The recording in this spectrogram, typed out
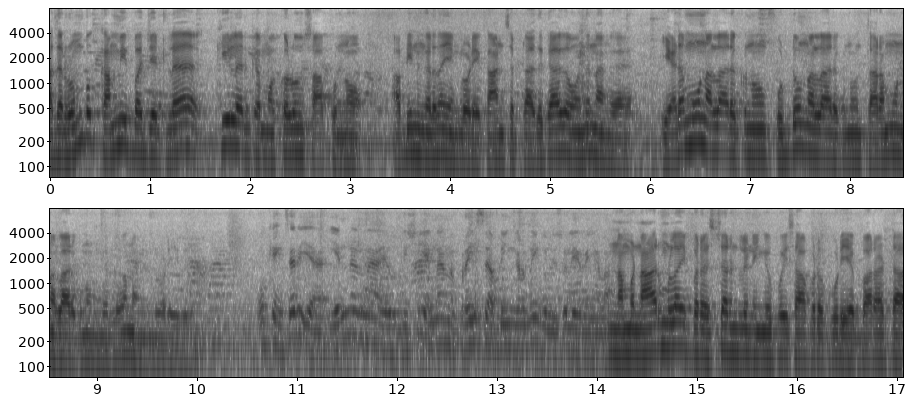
அதை ரொம்ப கம்மி பட்ஜெட்டில் கீழே இருக்க மக்களும் சாப்பிட்ணும் அப்படிங்கிறது தான் எங்களுடைய கான்செப்ட் அதுக்காக வந்து நாங்கள் இடமும் நல்லா இருக்கணும் ஃபுட்டும் நல்லா இருக்கணும் தரமும் நல்லா இருக்கணுங்கிறது தான் நாங்கள் எங்களுடைய இது. ஓகேங்க சார் என்னென்ன டிஷ்ஷு என்னென்ன ப்ரைஸ் அப்படிங்கிறதையும் கொஞ்சம் சொல்லிடுறீங்களா? நம்ம நார்மலாக இப்போ ரெஸ்டாரண்ட்டில் நீங்கள் போய் சாப்பிடக்கூடிய பரோட்டா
